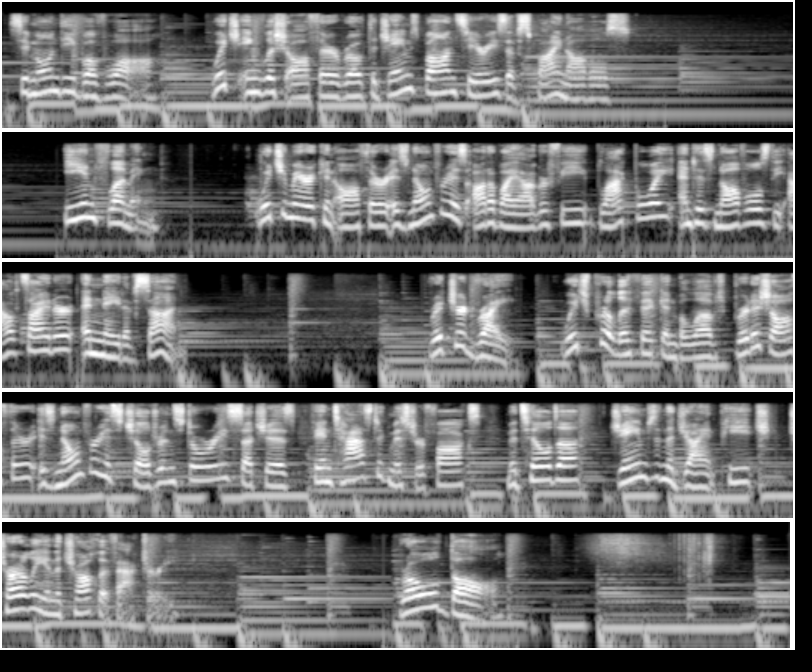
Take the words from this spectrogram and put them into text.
Simone de Beauvoir. Which English author wrote the James Bond series of spy novels? Ian Fleming. Which American author is known for his autobiography, Black Boy, and his novels The Outsider and Native Son? Richard Wright. Which prolific and beloved British author is known for his children's stories such as Fantastic Mr. Fox, Matilda, James and the Giant Peach, Charlie and the Chocolate Factory? Roald Dahl.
